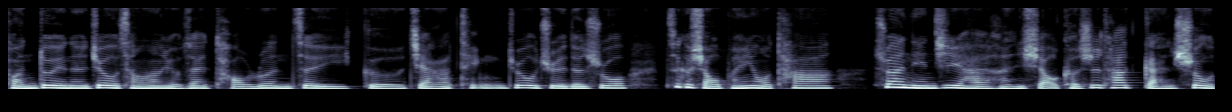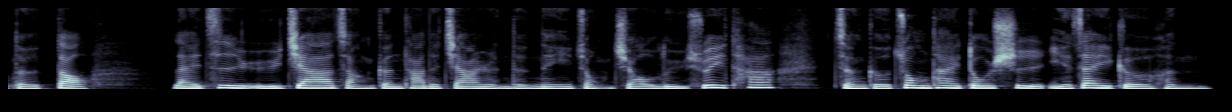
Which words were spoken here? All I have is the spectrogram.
团队呢，就常常有在讨论这一个家庭，就觉得说，这个小朋友他虽然年纪还很小，可是他感受得到来自于家长跟他的家人的那一种焦虑，所以他整个状态都是也在一个很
